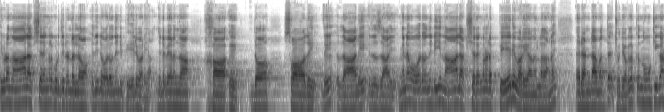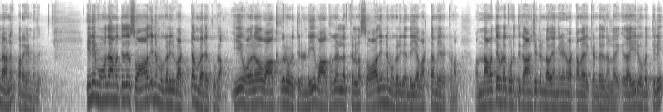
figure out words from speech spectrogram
ഇവിടെ നാല് അക്ഷരങ്ങൾ കൊടുത്തിട്ടുണ്ടല്ലോ. ഇതിന്റെ ഓരോന്നിന്റെ പേര് പറയാം ഇതിന്റെ പേരെന്താ? ഖ ദോ സ്വാദ് ഇത് ദാൽ ഇത് സായി. ഇങ്ങനെ ഓരോന്നിന്റെ ഈ നാല് അക്ഷരങ്ങളുടെ പേര് പറയുക എന്നുള്ളതാണ് രണ്ടാമത്തെ ചോദ്യം. അതൊക്കെ നോക്കിക്കാണ്ടാണ് പറയേണ്ടത്. ഇനി മൂന്നാമത്തേത് സ്വാദിന് മുകളിൽ വട്ടം വരക്കുക. ഈ ഓരോ വാക്കുകൾ കൊടുത്തിട്ടുണ്ട്. ഈ വാക്കുകളിലൊക്കെ ഉള്ള സ്വാദിന്റെ മുകളിൽ എന്ത് ചെയ്യുക? വട്ടം വരക്കണം ഒന്നാമത്തെ ഇവിടെ കൊടുത്ത് കാണിച്ചിട്ടുണ്ടാവും എങ്ങനെയാണ് വട്ടം വരയ്ക്കേണ്ടത് എന്നുള്ളത്. ഇതാ ഈ രൂപത്തിൽ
